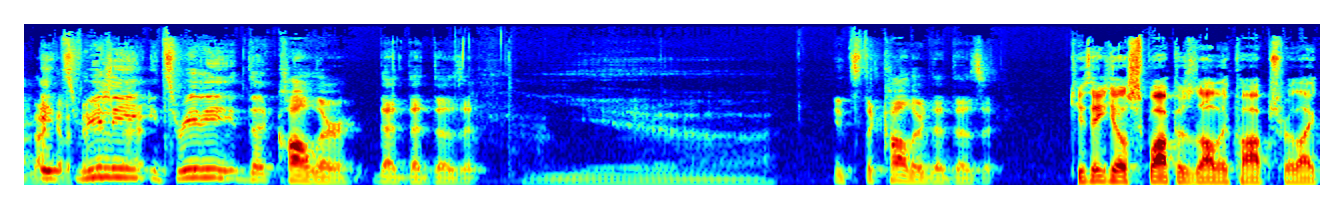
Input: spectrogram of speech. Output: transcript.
I'm not it's gonna really that. it's really the color that that does it. Yeah. It's the color that does it. Do you think he'll swap his lollipops for like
